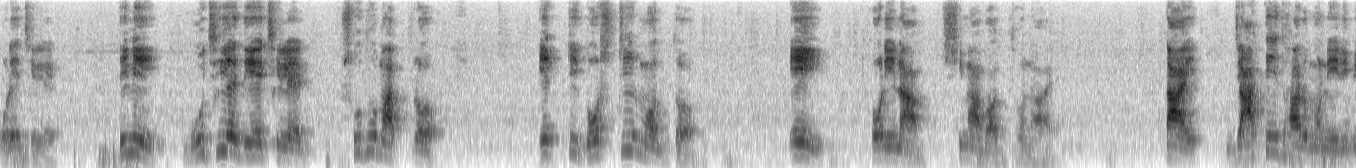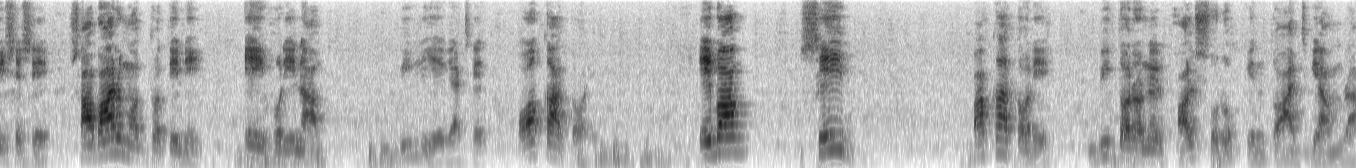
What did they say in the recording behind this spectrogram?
করেছিলেন, তিনি বুঝিয়ে দিয়েছিলেন শুধুমাত্র একটি গোষ্ঠীর মধ্যে এই হরিনাম সীমাবদ্ধ নয়। তাই জাতি ধর্ম নির্বিশেষে সবার মধ্যে তিনি এই হরিনাম বিলিয়ে গেছেন অকাতরে। এবং সেই অকাতরে বিতরণের ফলস্বরূপ কিন্তু আজকে আমরা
